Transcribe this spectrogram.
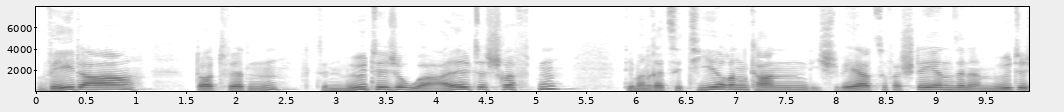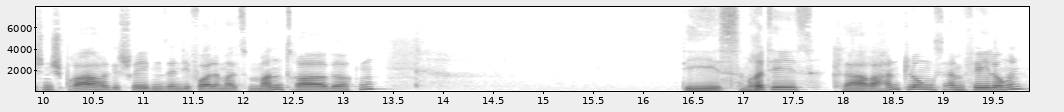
Veda, dort werden, sind mythische, uralte Schriften, die man rezitieren kann, die schwer zu verstehen sind, in einer mythischen Sprache geschrieben sind, die vor allem als Mantra wirken. Die Smritis, klare Handlungsempfehlungen,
